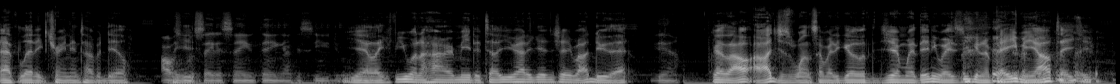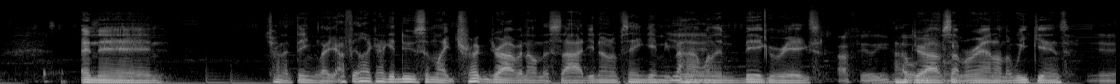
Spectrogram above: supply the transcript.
athletic training type of deal. I was Like gonna say the same thing. I could see you doing. Yeah, like if you want to hire me to tell you how to get in shape, I'd do that. yeah. Because I I just want somebody to go to the gym with anyways. You're gonna pay me, I'll take you. And then trying to think like I feel like I could do some like truck driving on the side. You know what I'm saying? Get me behind one of them big rigs. I feel you. I'll drive something around on the weekends. Yeah.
